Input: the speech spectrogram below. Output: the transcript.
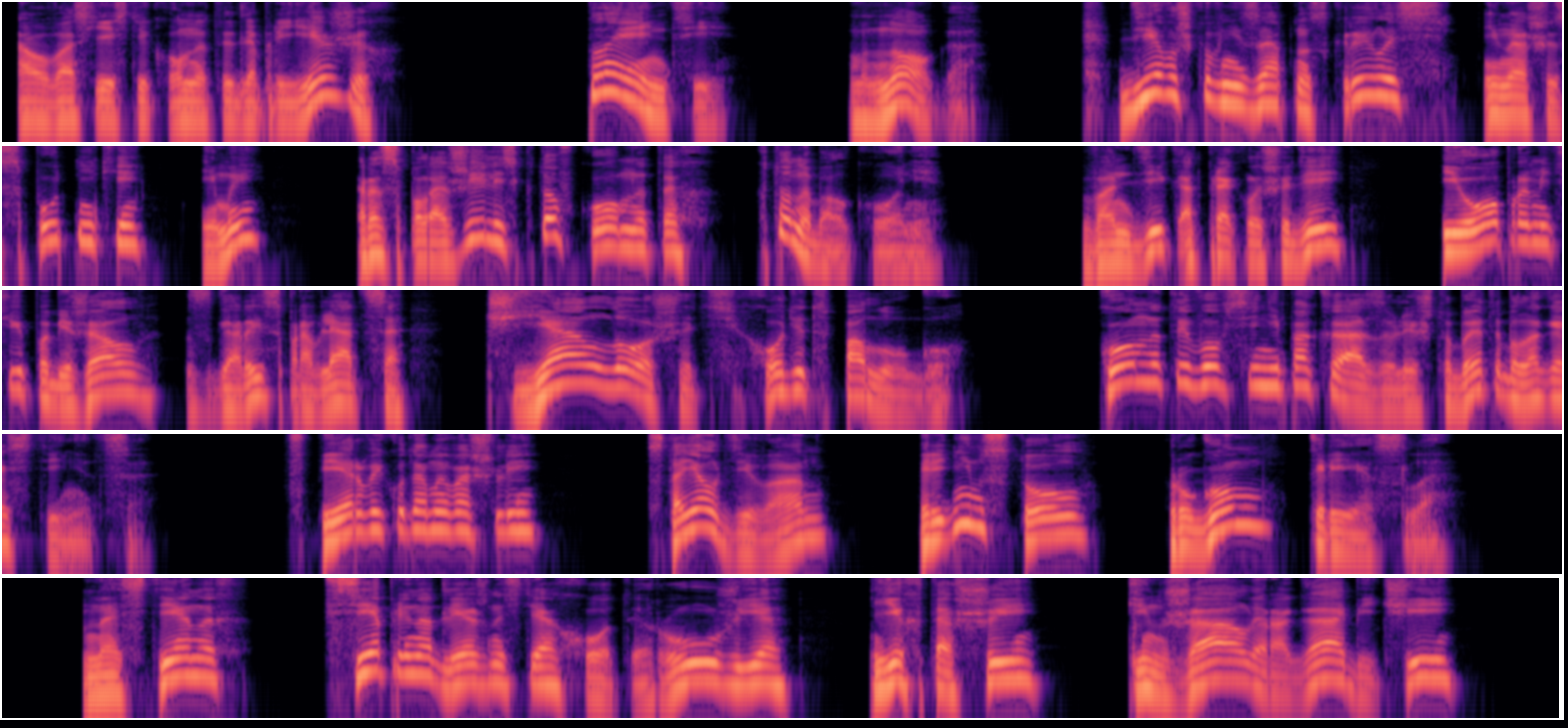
«А у вас есть и комнаты для приезжих?» «Plenty». «Много». Девушка внезапно скрылась, и наши спутники, и мы расположились кто в комнатах, кто на балконе. Ван Дик отпряг лошадей и опрометью побежал с горы справляться, чья лошадь ходит по лугу. Комнаты вовсе не показывали, чтобы это была гостиница. В первый, куда мы вошли, стоял диван, перед ним стол, кругом кресло. На стенах все принадлежности охоты — ружья, яхташи, кинжалы, рога, бичи.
